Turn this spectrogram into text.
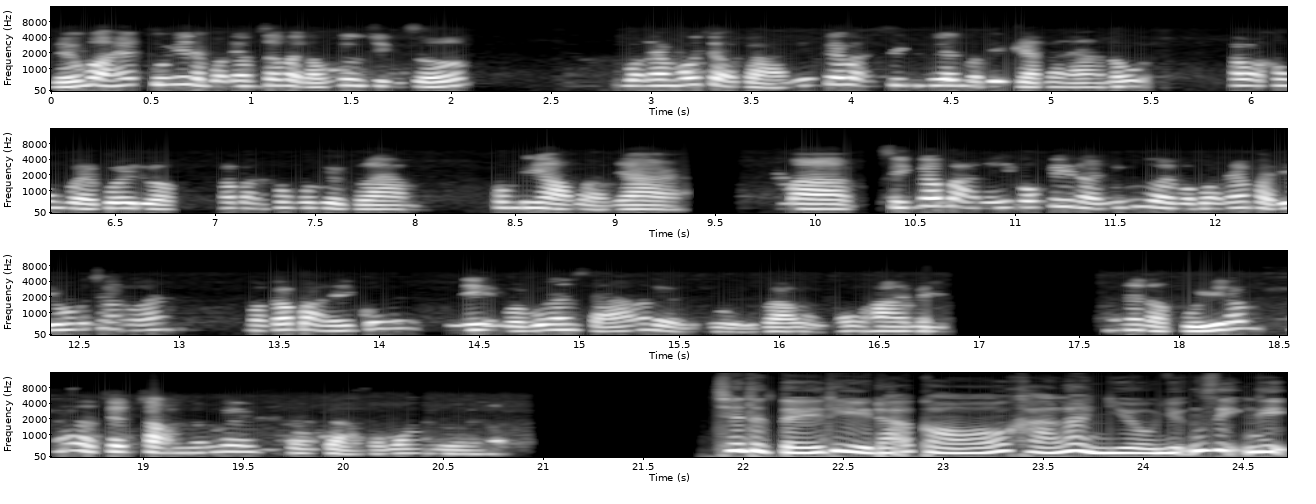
nếu mà hết quỹ thì bọn em sẽ phải đóng chương trình sớm. Bọn em hỗ trợ cả những cái bạn sinh viên mà bị kẹt ở Hà Nội. Các bạn không về quê được, các bạn không có việc làm, không đi học ở nhà. Mà chính các bạn ấy có khi là những người mà bọn em phải đi hỗ trợ ấy, mà các bạn ấy cũng nhịn một bữa ăn sáng để gửi vào ủng hộ hai mình. Nên là quý lắm, rất là trân trọng những cái tình cảm của mọi người trên thực tế thì đã có khá là nhiều những dị nghị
